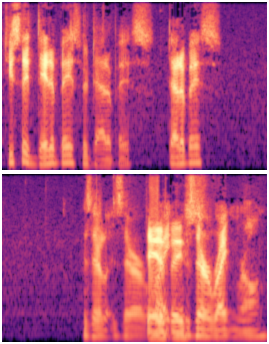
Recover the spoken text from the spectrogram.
Do you say database or database? Database. Is there is there a right Database. is there a right and wrong?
